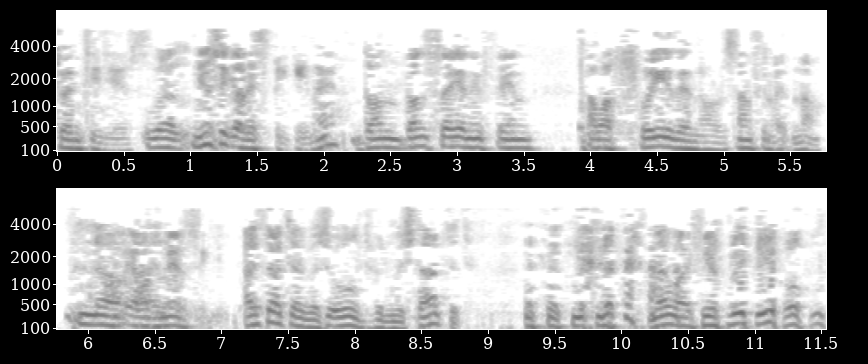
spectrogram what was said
20 years? Well- musically speaking, eh? Don't, don't say anything about Sweden or something like no. No, Only about I, music. I thought I was old when we started. now I feel really old.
